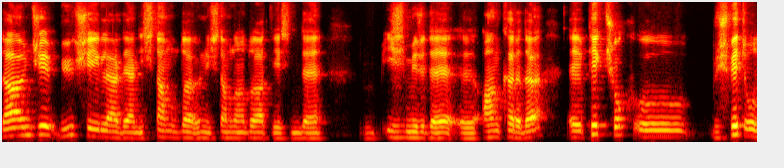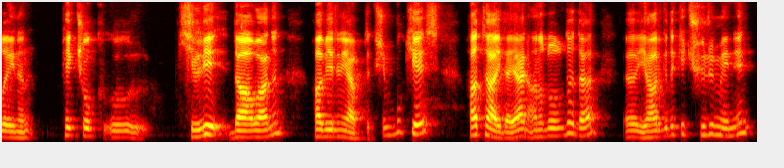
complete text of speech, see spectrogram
Daha önce büyük şehirlerde yani İstanbul'da, örneğin İstanbul Anadolu Adliyesi'nde, İzmir'de, eee, Ankara'da, eee, pek çok, uuu, rüşvet olayının, pek çok, uuu, kirli davanın haberini yaptık. Şimdi bu kez Hatay'da yani Anadolu'da da, eee, yargıdaki çürümenin,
